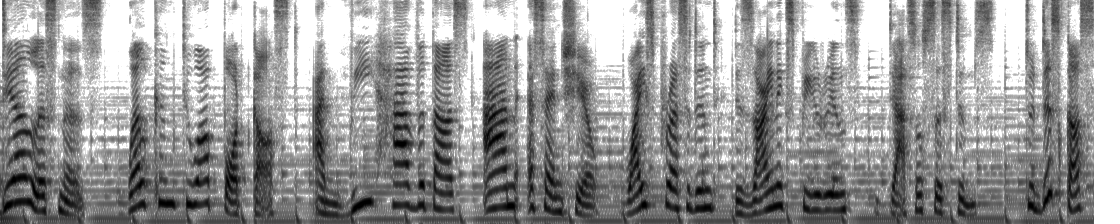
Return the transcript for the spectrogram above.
Dear listeners, welcome to our podcast. And we have with us Anne Asensio, Vice President, Design Experience, Dassault Systèmes, to discuss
